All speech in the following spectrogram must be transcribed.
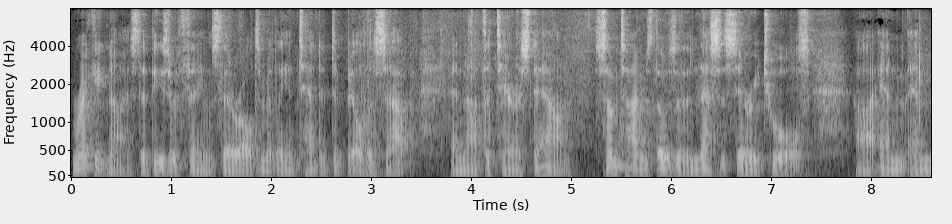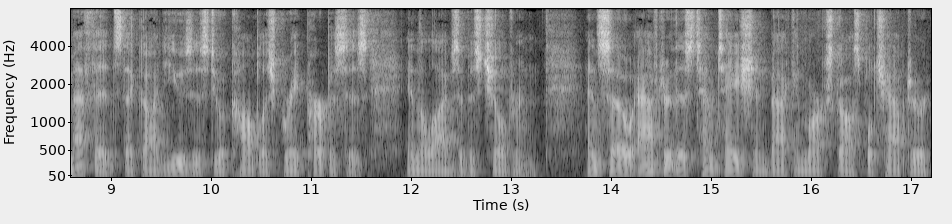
recognize that these are things that are ultimately intended to build us up and not to tear us down. Sometimes those are the necessary tools uh, and, and methods that God uses to accomplish great purposes in the lives of his children. And so after this temptation, back in Mark's Gospel, chapter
